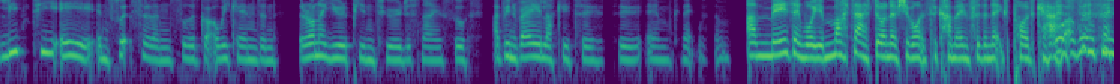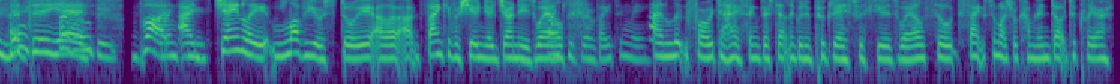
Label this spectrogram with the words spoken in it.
lead TA in Switzerland. So they've got a weekend and they're on a European tour just now, so I've been very lucky to to um, connect with them. Amazing. Well, you must ask Donna if she wants to come in for the next podcast. Oh, I will do. Yes, do, yes. I will do. But I genuinely love your story. I, I, thank you for sharing your journey as well. Thank you for inviting me, and look forward to how things are certainly going to progress with you as well. So, thanks so much for coming in, Dr. Clare.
